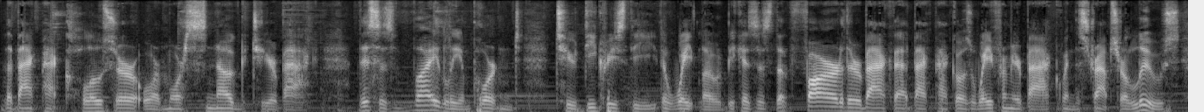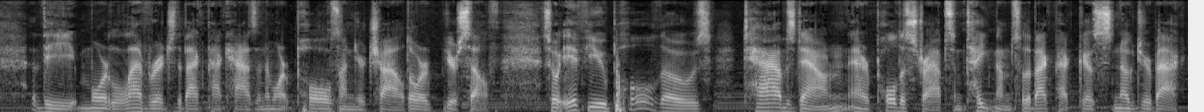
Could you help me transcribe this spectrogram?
the backpack closer or more snug to your back. This is vitally important to decrease the, the weight load because as the farther back that backpack goes away from your back when the straps are loose, the more leverage the backpack has and the more it pulls on your child or yourself. So if you pull those tabs down or pull the straps and tighten them so the backpack goes snug to your back,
